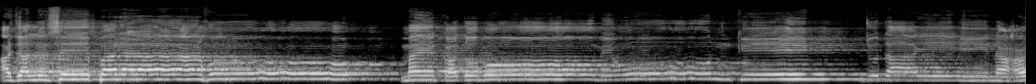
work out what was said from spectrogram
اجل سے پرا ہوں میں قدموں میں ان کی جدائی نہ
